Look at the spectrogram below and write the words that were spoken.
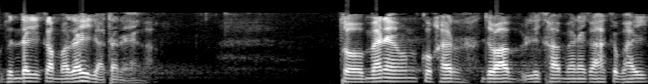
ज़िंदगी का मज़ा ही जाता रहेगा। तो मैंने उनको खैर जवाब लिखा, मैंने कहा कि भाई,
